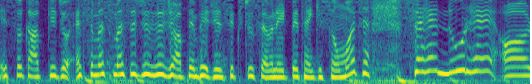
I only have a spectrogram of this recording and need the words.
اس وقت آپ کے جو ایس ایم ایس میسجز جو آپ نے بھیجے سکس ٹو سیون ایٹ پہ تھینک یو سو مچ سہ نور ہے اور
